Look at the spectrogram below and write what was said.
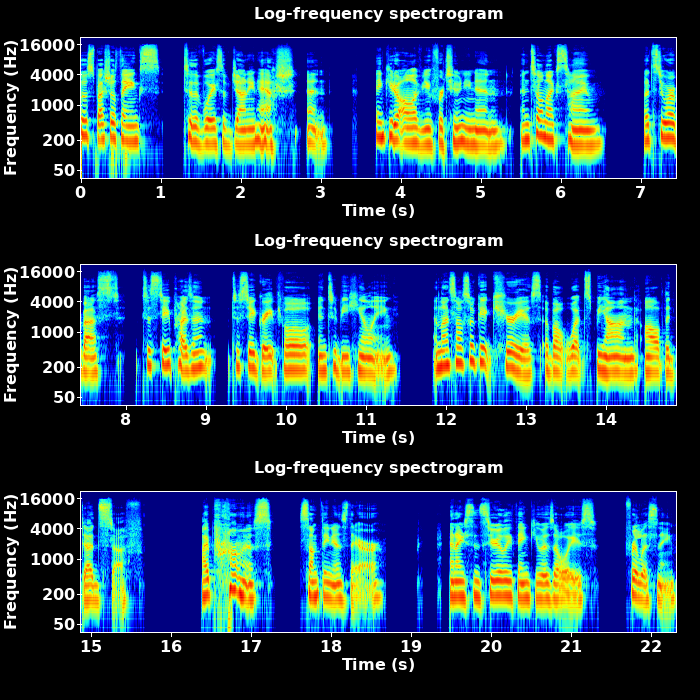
So, special thanks to the voice of Johnny Nash. And thank you to all of you for tuning in. Until next time, let's do our best to stay present, to stay grateful, and to be healing. And let's also get curious about what's beyond all the dead stuff. I promise something is there. And I sincerely thank you, as always, for listening.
